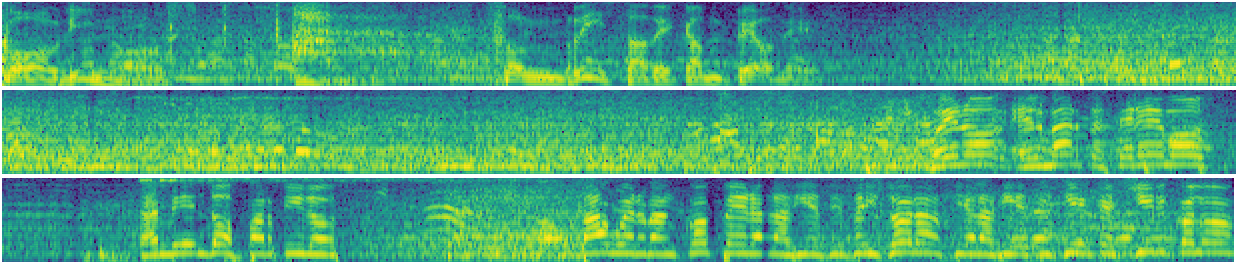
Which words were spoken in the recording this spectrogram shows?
Colinos. Ah, sonrisa de campeones. Bueno, el martes tenemos también dos partidos. Power Vancouver a las 16 horas y a las 17 Chírcolo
